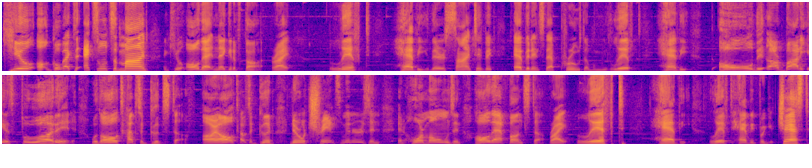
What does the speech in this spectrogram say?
Kill. Uh, go back to excellence of mind and kill all that negative thought. Right. Lift heavy. There's scientific evidence that proves that when we lift heavy, all the our body is flooded with all types of good stuff. All right, all types of good neurotransmitters and and hormones and all that fun stuff. Right. Lift heavy. Lift heavy for your chest,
